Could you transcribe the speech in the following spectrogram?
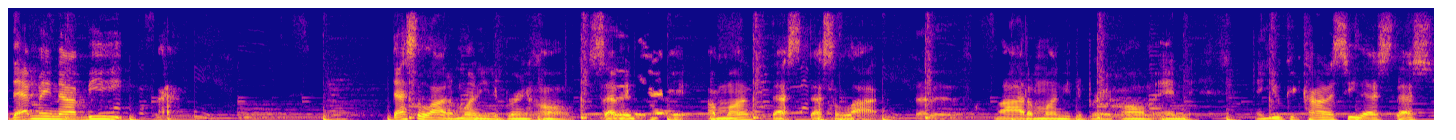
that may not be that's a lot of money to bring home. Seven K a month, that's that's a lot. That is. A lot of money to bring home. And and you can kind of see that's that's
